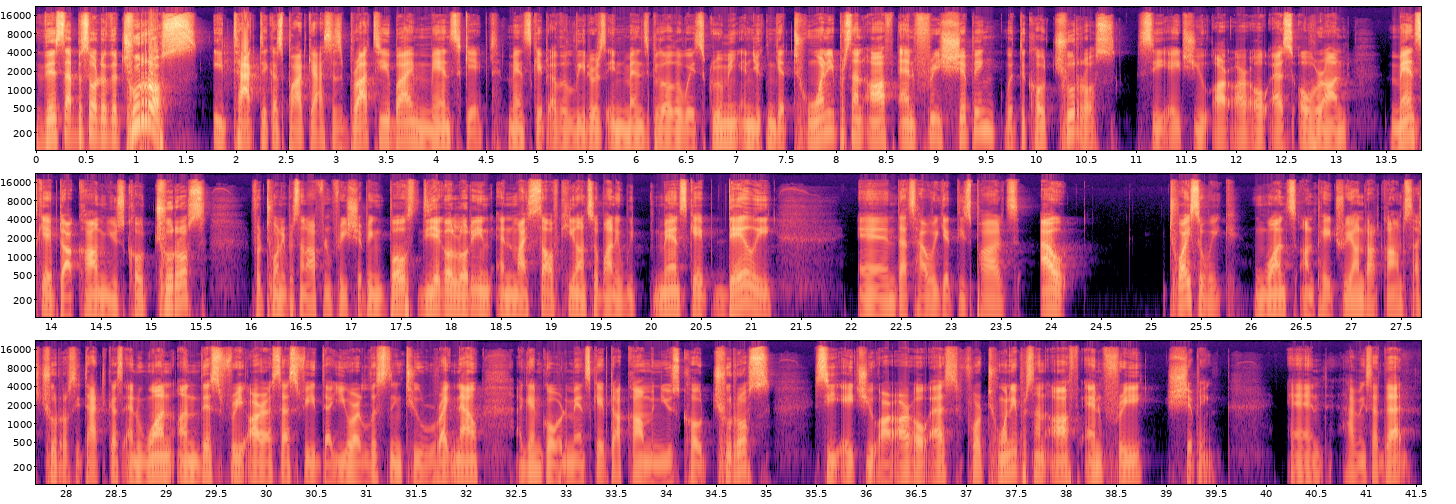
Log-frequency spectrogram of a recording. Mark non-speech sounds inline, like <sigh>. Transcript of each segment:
This episode of the Churros y Tacticas podcast is brought to you by Manscaped. Manscaped are the leaders in men's below the waist grooming, and you can get 20% off and free shipping with the code CHURROS, C H U R R O S, over on manscaped.com. Use code CHURROS for 20% off and free shipping. Both Diego Lorijn and myself, Kiyan Sobhani, we manscape daily, and that's how we get these pods out twice a week once on patreon.com slash churros y tacticas and one on this free rss feed that you are listening to right now. Again go over to manscaped.com and use code churros c-h-u-r-r-o-s for 20% off and free shipping. And having said that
